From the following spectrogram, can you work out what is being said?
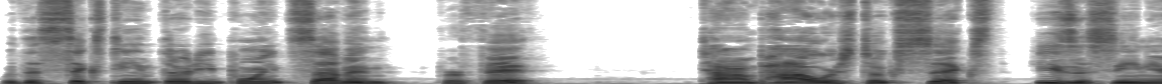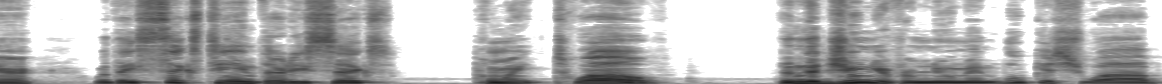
with a 1630.7 for 5th. Tom Powers took 6th, he's a senior, with a 1636.12. Then the junior from Newman, Lucas Schwab,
